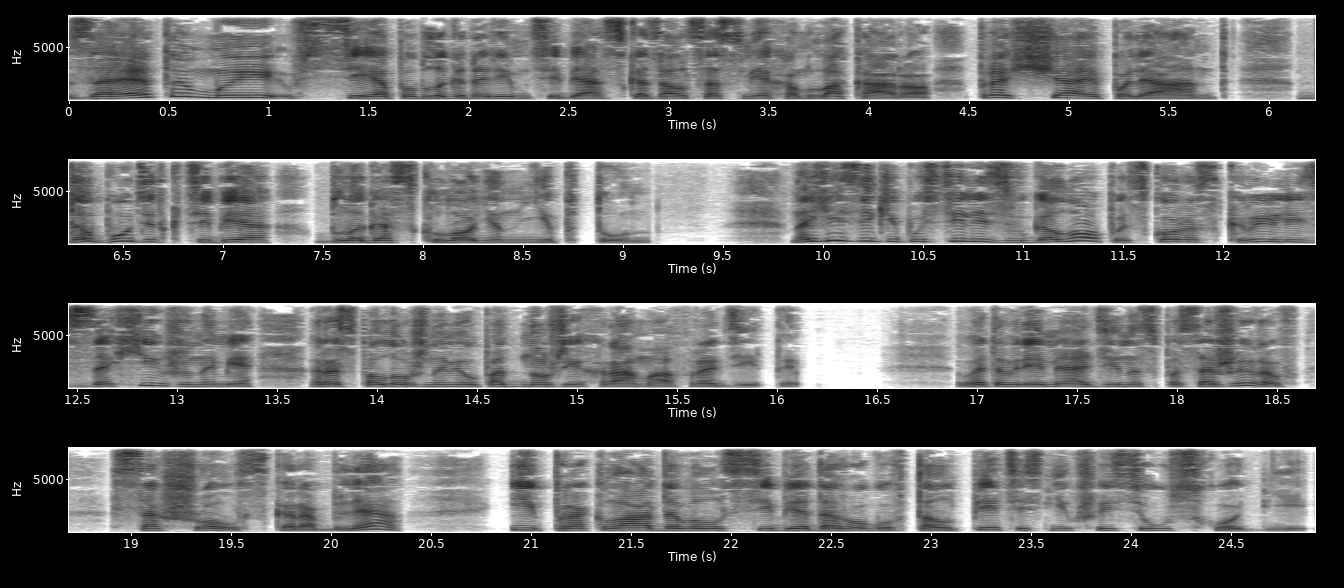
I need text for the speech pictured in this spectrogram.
«За это мы все поблагодарим тебя», — сказал со смехом Лакаро. «Прощай, Полиант, да будет к тебе благосклонен Нептун». Наездники пустились в галоп и скоро скрылись за хижинами, расположенными у подножья храма Афродиты. В это время один из пассажиров сошел с корабля и прокладывал себе дорогу в толпе, теснившейся у сходней.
